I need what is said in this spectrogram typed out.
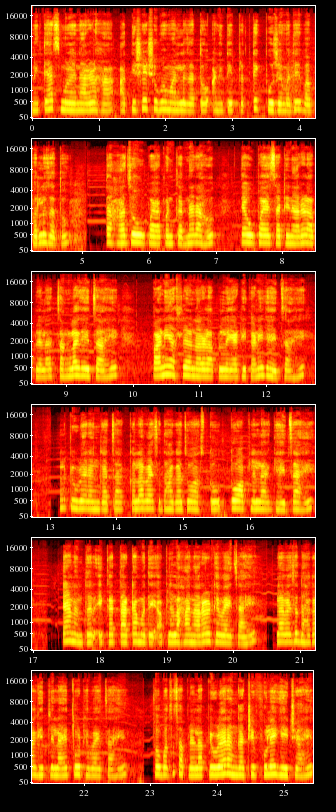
आणि त्याचमुळे नारळ हा अतिशय शुभ मानला जातो आणि ते प्रत्येक पूजेमध्ये वापरला जातो. आता हा जो उपाय आपण करणार आहोत त्या उपायासाठी नारळ आपल्याला चांगला घ्यायचा आहे. पाणी असलेला नारळ आपल्याला या ठिकाणी घ्यायचा आहे. लाल पिवळ्या रंगाचा कलाव्याचा धागा जो असतो तो आपल्याला घ्यायचा आहे. त्यानंतर एका ताटामध्ये आपल्याला हा नारळ ठेवायचा आहे. लाव्याचा धागा घेतलेला आहे तो ठेवायचा आहे. सोबतच आपल्याला पिवळ्या रंगाची फुले घ्यायची आहेत.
